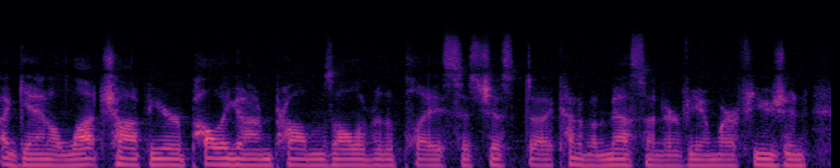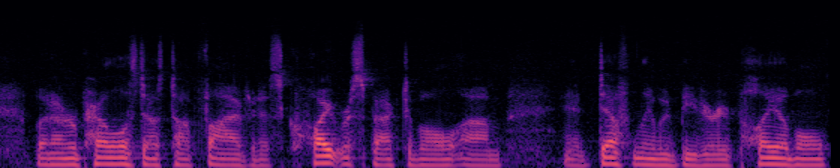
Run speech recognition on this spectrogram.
again, a lot choppier, polygon problems all over the place. It's just uh, kind of a mess under VMware Fusion. But under Parallels Desktop 5, it is quite respectable. Um, it definitely would be very playable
